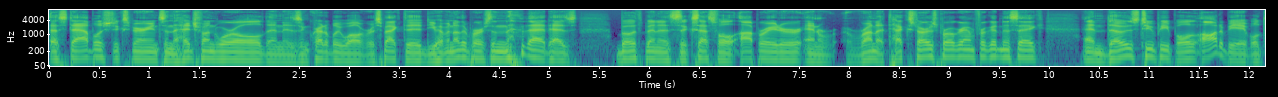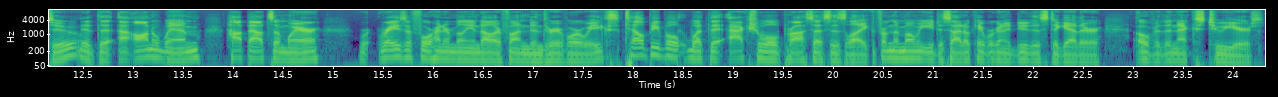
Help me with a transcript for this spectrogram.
established experience in the hedge fund world and is incredibly well respected. You have another person that has both been a successful operator and run a TechStars program, for goodness sake. And those two people ought to be able to, the, uh, on a whim, hop out somewhere raise a $400 million fund in three or four weeks. Tell people what the actual process is like from the moment you decide, okay, we're going to do this together over the next two years.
